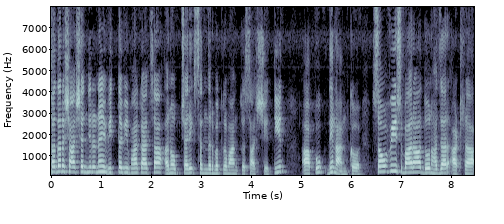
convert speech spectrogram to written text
सदर शासन निर्णय वित्त विभागाचा अनौपचारिक संदर्भ क्रमांक सातशे तीन आपूक दिनांक सव्वीस बारा दोन हजार अठरा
